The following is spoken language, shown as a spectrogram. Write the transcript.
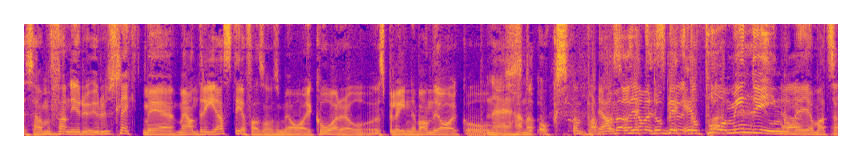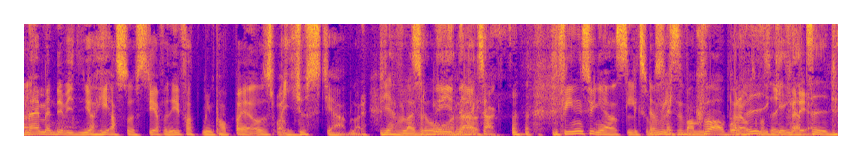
Så här, fan, är, du, är du släkt med, med Andreas Stefansson som är aik och spelar innebandy i AIK? Och, Nej, han har också en pappa Ja, som men, ja, men då, blev, då påminde ju Ingo Ja. mig om att så, nej, men det, jag alltså Stefan, det är för att min pappa är... Och så bara, just jävlar. Jävla så ni, nej, Exakt. Det finns ju inga liksom, liksom släktband kvar på det. vikingatiden.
